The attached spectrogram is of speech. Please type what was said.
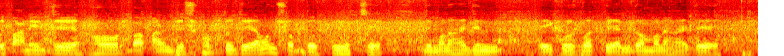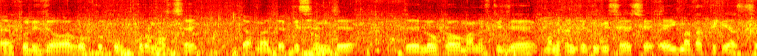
যে পানির যে হাওর বা পানির যে শব্দ, যে এমন শব্দ হচ্ছে যে মনে হয় যে এই ক্রোশবাদটি একদম মনে হয় যে তরিজ উপকরণ হচ্ছে যে আপনারা দেখতেছেন যে যে নৌকা ও মানুষটি যে মনে করেন যে ডুবেছে, সে এই মাথার থেকে আসছে।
